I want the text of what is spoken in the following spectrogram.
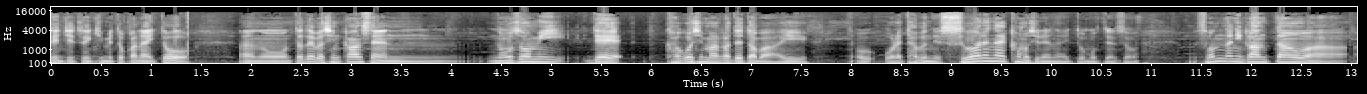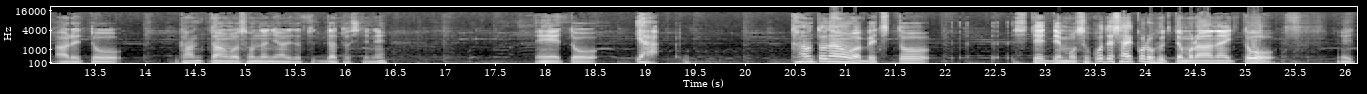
前日に決めとかないと、あの、例えば新幹線、のぞみで鹿児島が出た場合、俺多分ね、座れないかもしれないと思ってるんですよ。そんなに元旦はあれと、元旦はそんなにあれだとだとしてね。えっ、ー、と、いや、カウントダウンは別として、でもそこでサイコロ振ってもらわないと、えっ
